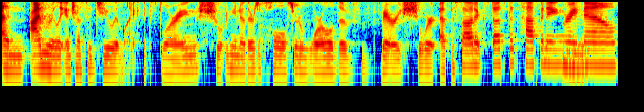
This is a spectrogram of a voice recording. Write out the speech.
and i'm really interested too in like exploring short you know there's a whole sort of world of very short episodic stuff that's happening Mm-hmm. right now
